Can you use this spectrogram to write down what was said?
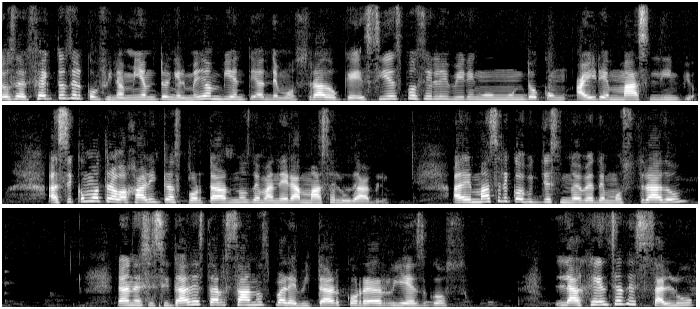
Los efectos del confinamiento en el medio ambiente han demostrado que sí es posible vivir en un mundo con aire más limpio, así como trabajar y transportarnos de manera más saludable. Además, el COVID-19 ha demostrado la necesidad de estar sanos para evitar correr riesgos. La Agencia de Salud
